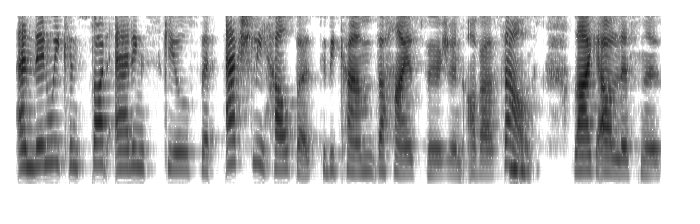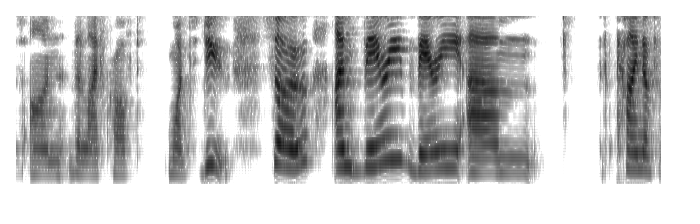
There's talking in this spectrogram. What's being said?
And then we can start adding skills that actually help us to become the highest version of ourselves, mm-hmm. like our listeners on the LifeKraft want to do. So I'm very, very, um, kind of,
